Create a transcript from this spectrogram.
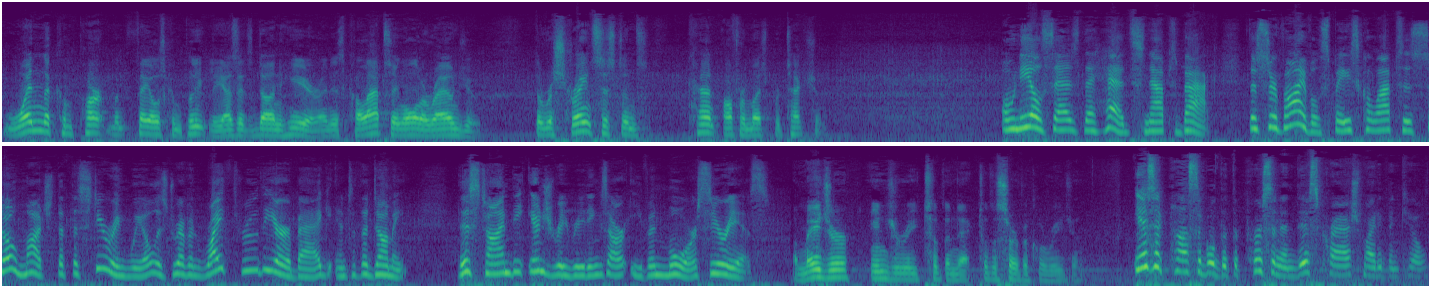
when the compartment fails completely, as it's done here, and is collapsing all around you, the restraint systems can't offer much protection. O'Neill says the head snaps back. The survival space collapses so much that the steering wheel is driven right through the airbag into the dummy. This time, the injury readings are even more serious. A major injury to the neck, to the cervical region. Is it possible that the person in this crash might have been killed?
